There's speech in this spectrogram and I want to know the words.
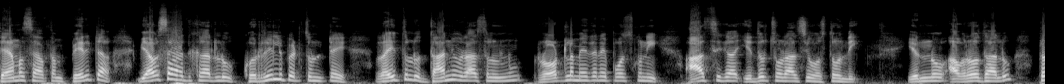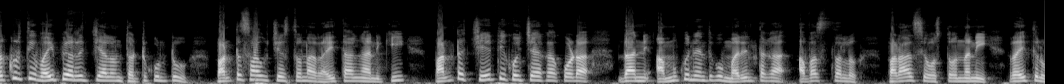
తేమ శాతం పేరిట వ్యవసాయ అధికారులు కొర్రీలు పెడుతుంటే రైతులు ధాన్యం రాసులను రోడ్ల మీదనే పోసుకుని ఆశగా ఎదురు చూడాల్సి వస్తోంది. ఎన్నో అవరోధాలు ప్రకృతి వైపరీత్యాలను తట్టుకుంటూ పంట సాగు చేస్తున్న రైతాంగానికి పంట చేతికొచ్చాక కూడా దాన్ని అమ్ముకునేందుకు మరింతగా అవస్థలు పడాల్సి వస్తోందని రైతులు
